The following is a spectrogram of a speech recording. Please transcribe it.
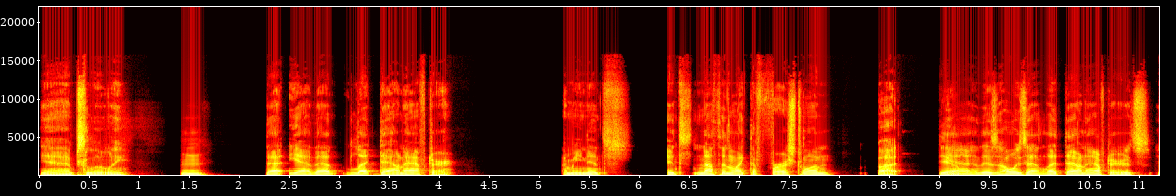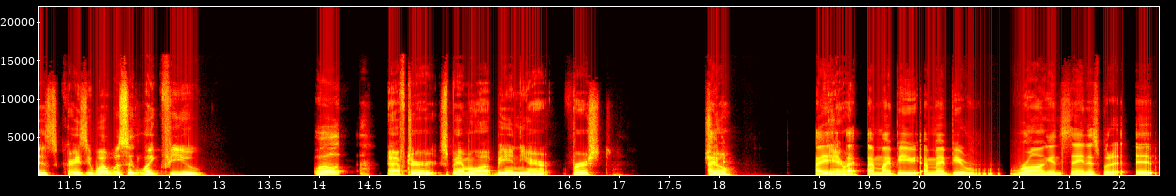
Yeah, absolutely. Hmm. That yeah, that letdown after. I mean, it's it's nothing like the first one, but yeah. yeah. there's always that letdown after. It's it's crazy. What was it like for you Well, after Spamalot being your first show? I, right. I I might be I might be wrong in saying this, but it, it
